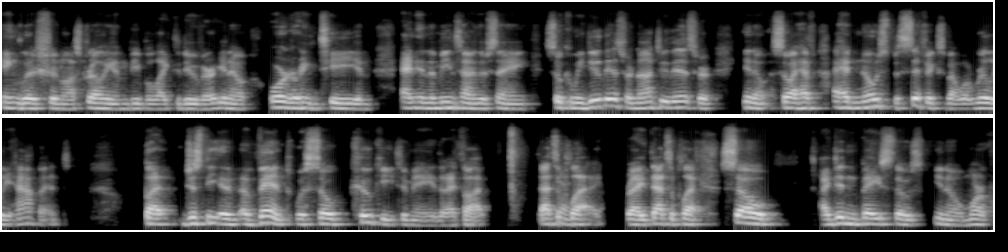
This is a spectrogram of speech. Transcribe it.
english and australian people like to do very you know ordering tea. And and in the meantime they're saying so can we do this or not do this? Or you know so i have i had no specifics about what really happened. But just the event was so kooky to me that i thought that's a play right? That's a play. So I didn't base those, you know, Mark,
